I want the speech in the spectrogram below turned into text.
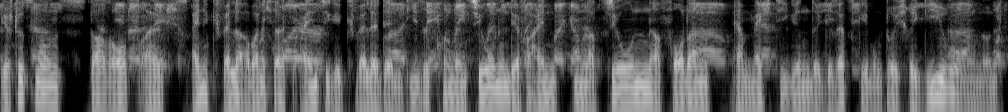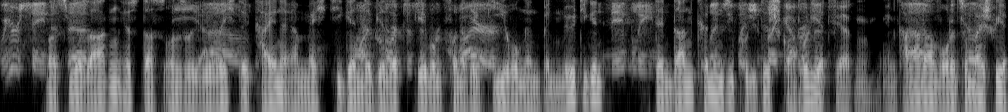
Wir stützen uns darauf als eine Quelle, aber nicht als einzige Quelle, denn diese Konventionen der Vereinten Nationen erfordern ermächtigende Gesetzgebung durch Regierungen und was wir sagen ist, dass unsere Gerichte keine ermächtigende Gesetzgebung von Regierungen benötigen, denn dann können sie politisch kontrolliert werden. In Kanada wurde zum Beispiel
